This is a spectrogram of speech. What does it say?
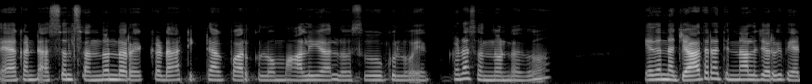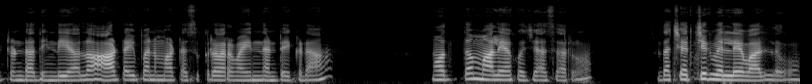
లేకుంటే అస్సలు సందు ఉండరు ఎక్కడ. టిక్ టాక్ పార్కులు మాలియాలు సూకులు ఎక్కడ సందు ఉండదు. ఏదన్నా జాతర తిన్నాలు జరిగితే ఎట్టుండదు ఇండియాలో? ఆ టైప్ అనమాట శుక్రవారం అయిందంటే ఇక్కడ. మొత్తం మాలియాకు వచ్చేసారు. అదా చర్చికి వెళ్ళే వాళ్ళు.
